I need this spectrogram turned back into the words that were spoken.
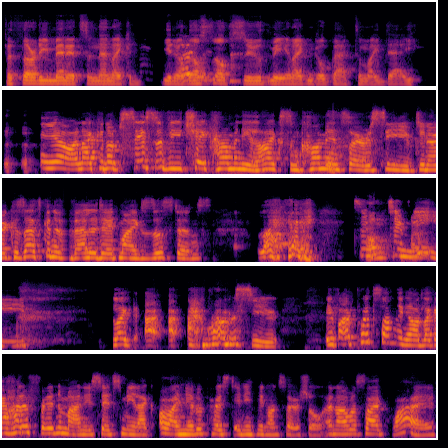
for 30 minutes and then i can you know they'll self-soothe me and i can go back to my day. Yeah and i can obsessively check how many likes and comments i received you know because that's going to validate my existence. Like to, um, to me like I, I, I promise you if I put something out, like I had a friend of mine who said to me, like, oh, I never post anything on social. And I was like, why?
